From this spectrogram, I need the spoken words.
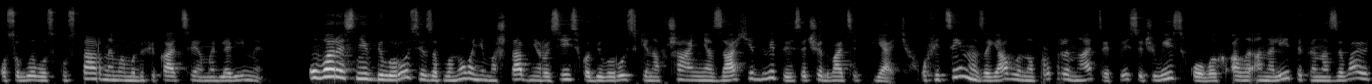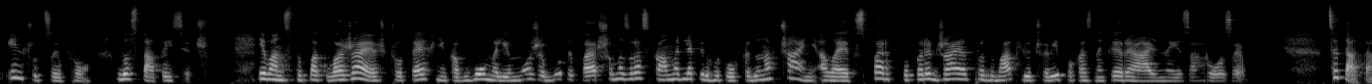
особливо з кустарними модифікаціями для війни. У вересні в Білорусі заплановані масштабні російсько-білоруські навчання Захід 2025 Офіційно заявлено про 13 тисяч військових, але аналітики називають іншу цифру до 100 тисяч. Іван Ступак вважає, що техніка в Гомелі може бути першими зразками для підготовки до навчань, але експерт попереджає про два ключові показники реальної загрози. Цитата:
